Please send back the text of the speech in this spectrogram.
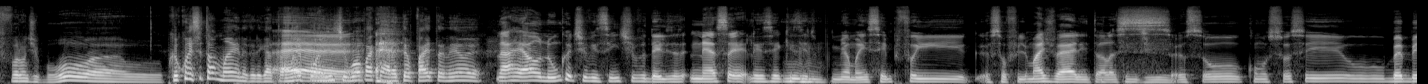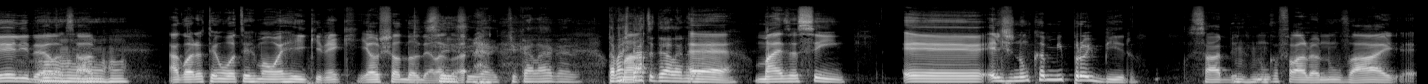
foram de boa? Ou... Porque eu conheci tua mãe, né, tá ligado? Tua mãe, É. pô, gente boa pra cara. Teu pai também é. Na real, eu nunca tive incentivo deles nessa, nesse requisito. Uhum. Minha mãe sempre foi. Eu sou o filho mais velho, então ela. Entendi. Eu sou como se fosse o bebê ali dela, Uhum, sabe? uhum. Agora eu tenho outro irmão, o Henrique, né? Que é o xodó dela Sim, agora. sim, é, fica lá, cara. Tá mais Ma- perto dela, né? É, mas assim, é, eles nunca me proibiram, sabe? Uhum. Nunca falaram, não vai. É,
